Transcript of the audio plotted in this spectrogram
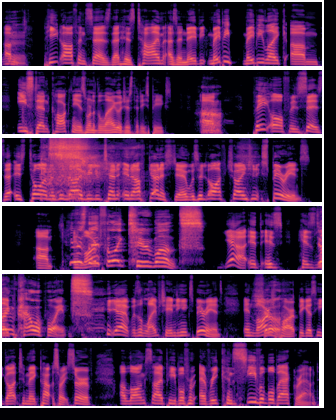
Um, Hmm. Pete often says that his time as a navy, maybe, maybe like um, East End Cockney is one of the languages that he speaks. Um, Huh. Pete often says that his time as a navy lieutenant in Afghanistan was a life changing experience. Um, He was there for like two months yeah, it is his doing like powerpoints. yeah, it was a life changing experience. In large Sure. part because he got to make pow- sorry serve alongside people from every conceivable background,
